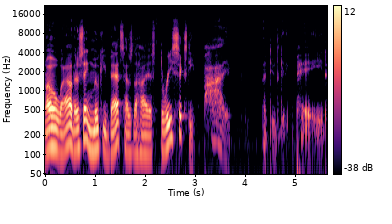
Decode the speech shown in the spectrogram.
Oh wow, they're saying Mookie Betts has the highest, three sixty five. That dude's getting paid.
